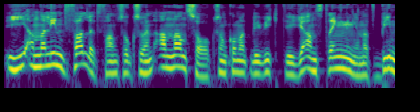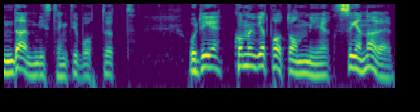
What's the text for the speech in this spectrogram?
I Anna Lindfallet fanns också en annan sak som kom att bli viktig i ansträngningen att binda en misstänkt i brottet. Och det kommer vi att prata om mer senare.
